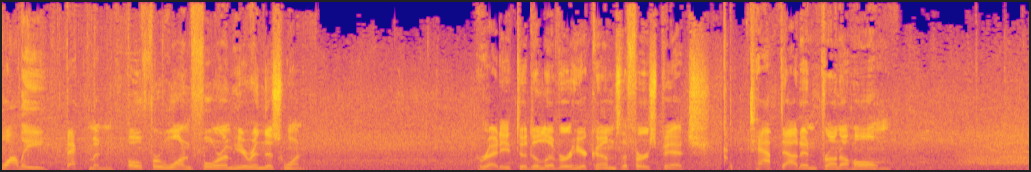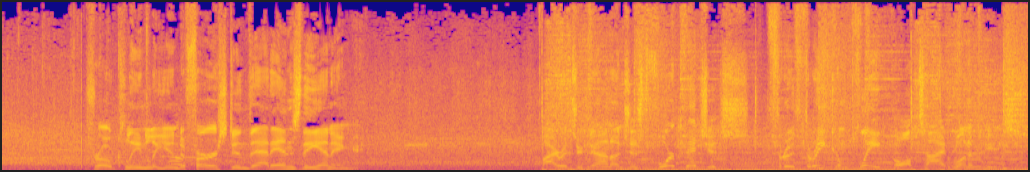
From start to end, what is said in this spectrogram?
Wally Backman 0 for 1 for him here in this one. Ready to deliver. Here comes the first pitch. Tapped out in front of home. Throw cleanly into first, and that ends the inning. Pirates are down on just four pitches. Through three complete, all tied one apiece.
